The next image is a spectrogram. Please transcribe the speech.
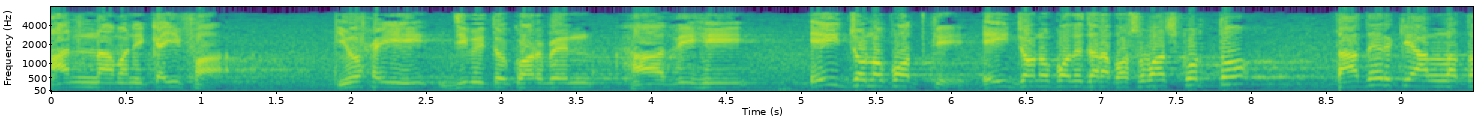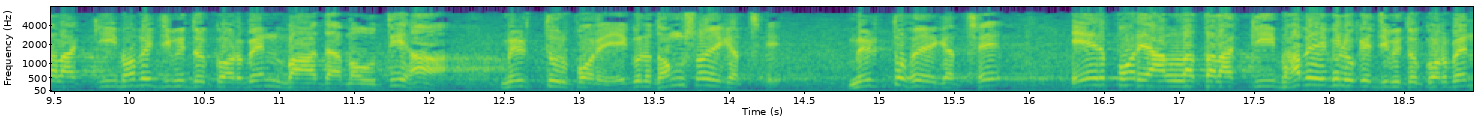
আন্না মানে কাইফা? জীবিত করবেন হাদিহি। এই জনপদকে, এই জনপদে যারা বসবাস করত, তাদেরকে আল্লাহ তালা কীভাবে জীবিত করবেন? বাদা মৌতিহা মৃত্যুর পরে। এগুলো ধ্বংস হয়ে গেছে। মৃত্যু হয়ে গেছে। এরপরে আল্লাহ তালা কীভাবে এগুলোকে জীবিত করবেন?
